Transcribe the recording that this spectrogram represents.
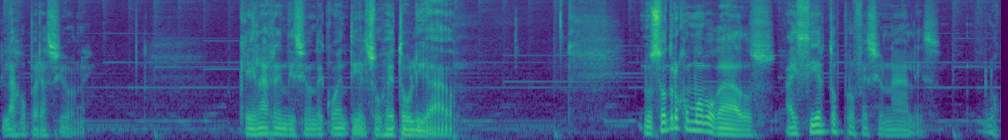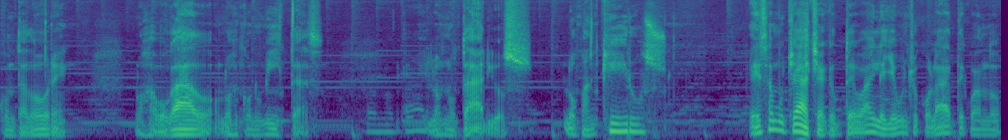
las operaciones, que es la rendición de cuentas y el sujeto obligado. Nosotros como abogados hay ciertos profesionales, los contadores, los abogados, los economistas, los notarios, los banqueros, esa muchacha que usted va y le lleva un chocolate cuando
